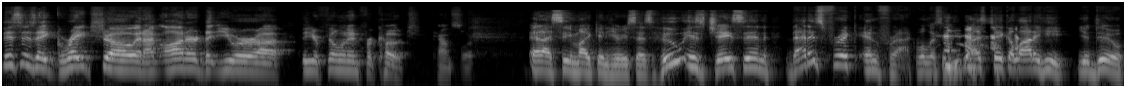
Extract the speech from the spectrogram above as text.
this is a great show, and I'm honored that you are uh, that you're filling in for Coach Counselor. And I see Mike in here. He says, Who is Jason? That is Frick and Frack. Well, listen, you guys take a lot of heat. You do,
